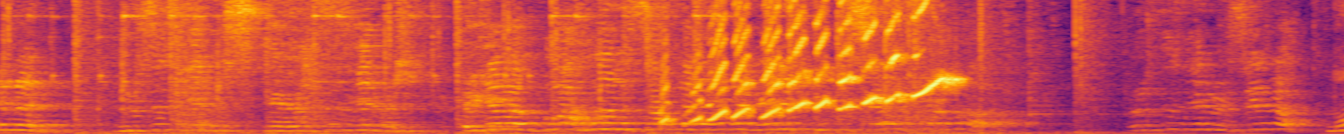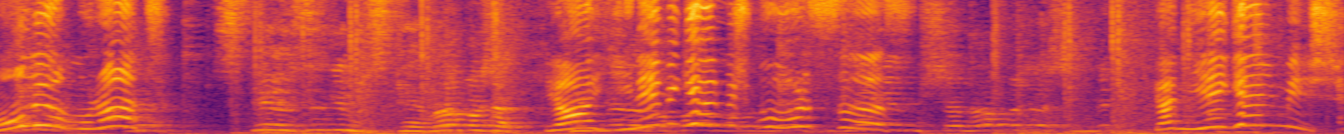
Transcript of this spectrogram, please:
Egemen. Hırsız girmiş diye hırsız girmiş. Egemen kulaklarını. Hırsız girmiş Zehra. Ne oluyor Murat? Siteye hırsız girmiş siteye ne yapacak? Ya yine mi geldi? Bu hırsız? Gelmiş ya, ne yapacağız şimdi? Ya niye gelmiş?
